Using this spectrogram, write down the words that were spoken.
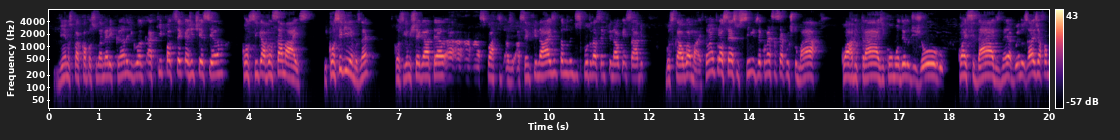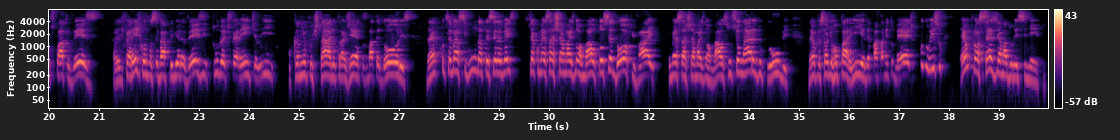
viemos para a Copa Sul-Americana, digo, aqui pode ser que a gente esse ano consiga avançar mais. E conseguimos, né? Conseguimos chegar até a, a, as, quartas, as, as semifinais e estamos em disputa da semifinal, quem sabe buscar algo a mais. Então é um processo simples, você começa a se acostumar com a arbitragem, com o modelo de jogo, com as cidades, né? Buenos Aires já fomos quatro vezes, é diferente quando você vai a primeira vez e tudo é diferente ali, o caminho para o estádio, o trajeto, os batedores, né? Quando você vai a segunda, a terceira vez, você já começa a achar mais normal, o torcedor que vai começa a achar mais normal, os funcionários do clube, né? o pessoal de rouparia, departamento médico, tudo isso é um processo de amadurecimento.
